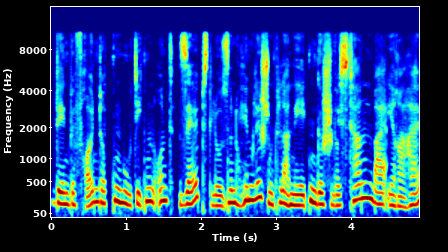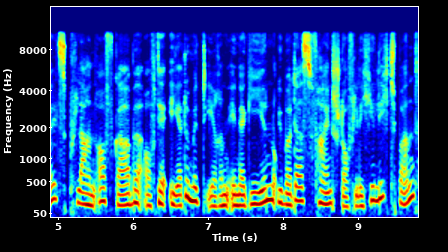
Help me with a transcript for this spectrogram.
den befreundeten mutigen und selbstlosen himmlischen Planetengeschwistern bei ihrer Heilsplanaufgabe auf der Erde mit ihren Energien über das feinstoffliche Lichtband,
